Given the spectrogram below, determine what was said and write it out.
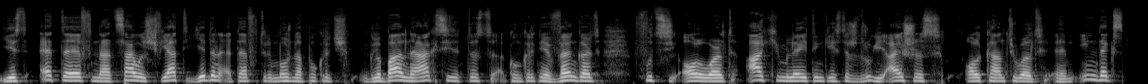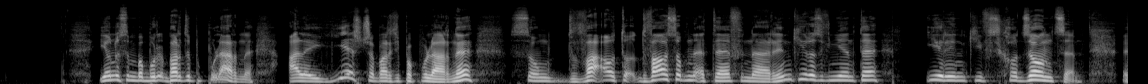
jest ETF na cały świat. Jeden ETF, w którym można pokryć globalne akcje, to jest konkretnie Vanguard FTSE All World Accumulating. Jest też drugi iShares All Country World Index. I one są bardzo popularne, ale jeszcze bardziej popularne są dwa, dwa osobne ETF na rynki rozwinięte i rynki wschodzące. E,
